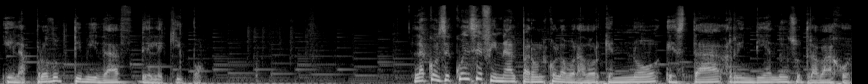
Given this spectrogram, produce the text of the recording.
y la productividad del equipo. La consecuencia final para un colaborador que no está rindiendo en su trabajo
